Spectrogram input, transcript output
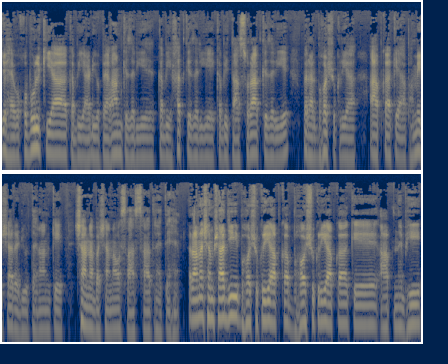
جو ہے وہ قبول کیا، کبھی آڈیو پیغام کے ذریعے، کبھی خط کے ذریعے، کبھی تاثرات کے ذریعے۔ بہرحال بہت شکریہ آپ کا کہ آپ ہمیشہ ریڈیو تہران کے شانہ بشانہ اور ساتھ ساتھ رہتے ہیں۔ رانا شمشاد جی بہت شکریہ آپ کا، بہت شکریہ آپ کا کہ آپ نے بھی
